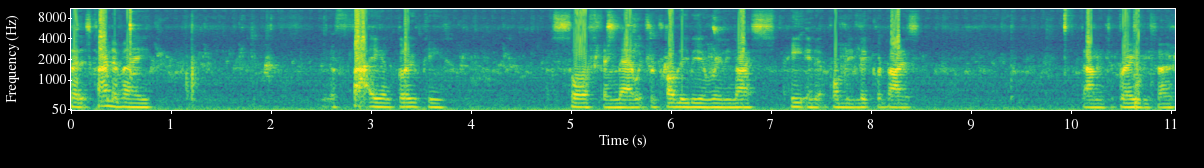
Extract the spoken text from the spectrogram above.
Said, it's kind of a, a fatty and gloopy sauce thing there, which would probably be a really nice heated. It probably liquidise down into gravy so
